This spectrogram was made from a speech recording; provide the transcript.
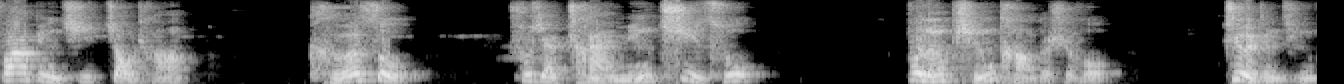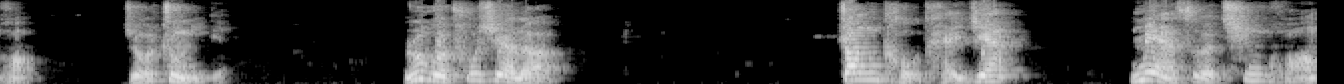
发病期较长，咳嗽。出现喘鸣气粗、不能平躺的时候，这种情况就要重一点。如果出现了张口抬肩、面色青黄、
